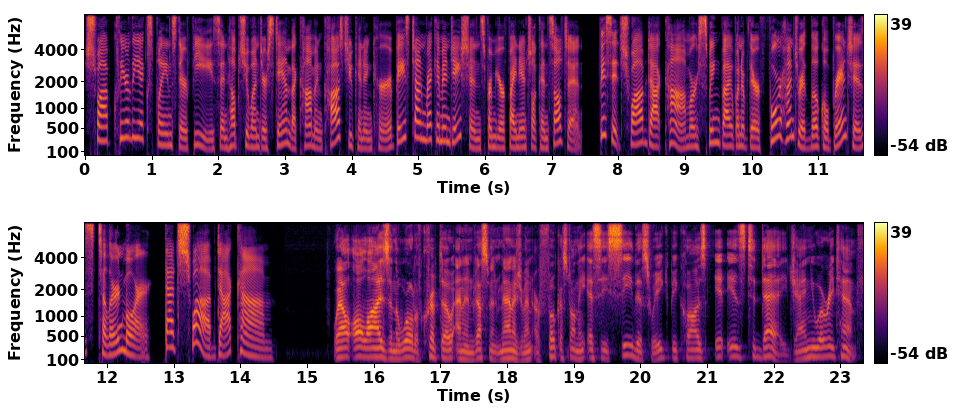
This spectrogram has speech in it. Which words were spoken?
Schwab clearly explains their fees and helps you understand the common cost you can incur based on recommendations from your financial consultant. Visit schwab.com or swing by one of their 400 local branches to learn more. That's schwab.com. Well, all eyes in the world of crypto and investment management are focused on the SEC this week because it is today, January 10th,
